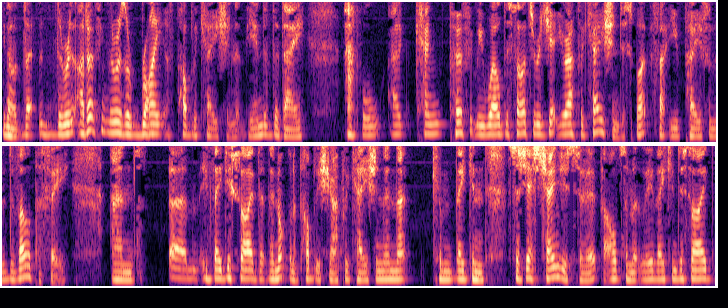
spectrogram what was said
you know, that there is, I don't think there is a right of publication. At the end of the day, Apple uh, can perfectly well decide to reject your application despite the fact you've paid for the developer fee, and um, if they decide that they're not going to publish your application, then that can, they can suggest changes to it, but ultimately they can decide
